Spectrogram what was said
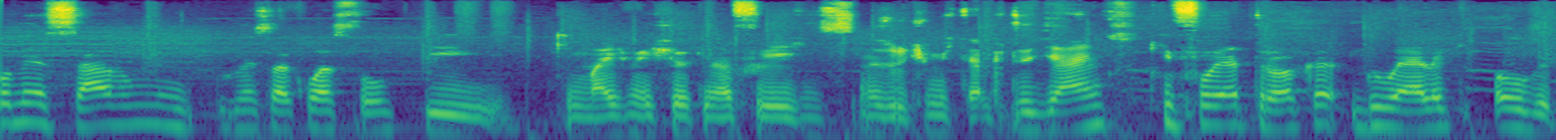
Começar, vamos começar com o assunto que, que mais mexeu aqui na Free Agency nos últimos tempos do Giants, que foi a troca do Alec Ogut,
